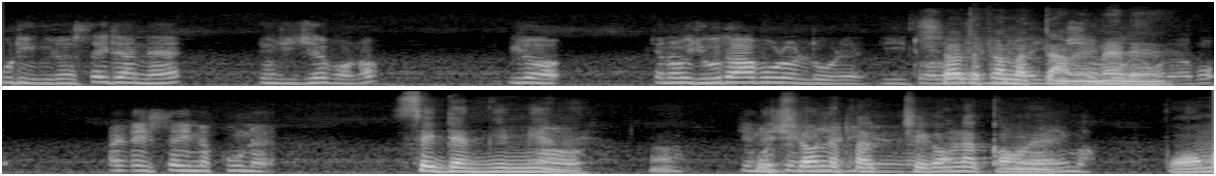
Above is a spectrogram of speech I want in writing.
ဥတည်ပြီးတော့စိတ်ဓာတ်နဲ့ယုံကြည်ချက်ပေါ့နော်ပြီးတော့ကျွန်တော်ယူသားဖို့လို့လိုတယ်ဒီတော်အဲ့ဒီစိတ်နှစ်ခုနဲ့စိတ်တက်မြင့်မြင့်တယ်နော်ကိုချောင်းတစ်ဖက်ခြေကောင်းလက်ကောင်းတယ်ဘောမ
